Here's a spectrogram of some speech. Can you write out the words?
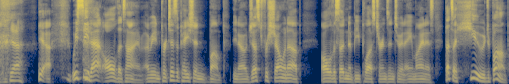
Yeah. Yeah, we see that all the time. I mean, participation bump, you know, just for showing up, all of a sudden a B plus turns into an A minus. That's a huge bump.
